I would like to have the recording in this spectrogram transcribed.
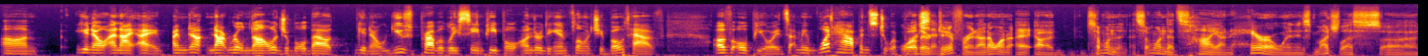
Um, you know, and I, I I'm not not real knowledgeable about. You know, you've probably seen people under the influence. You both have of opioids. I mean, what happens to a person? Well, they're different. I don't want to. Uh, someone someone that's high on heroin is much less uh,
